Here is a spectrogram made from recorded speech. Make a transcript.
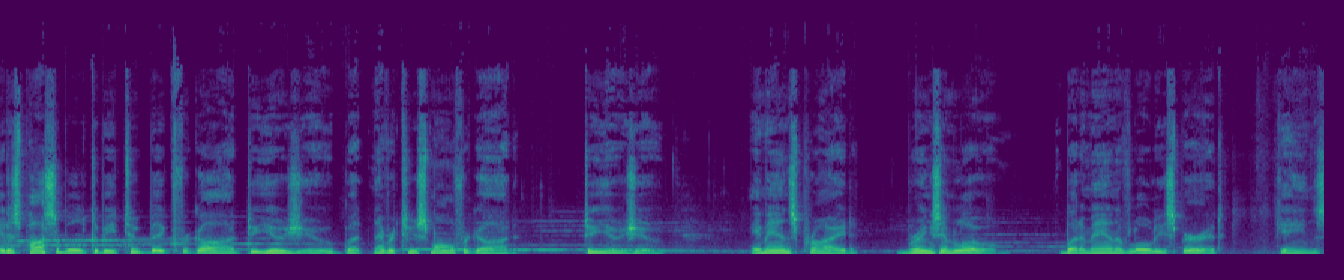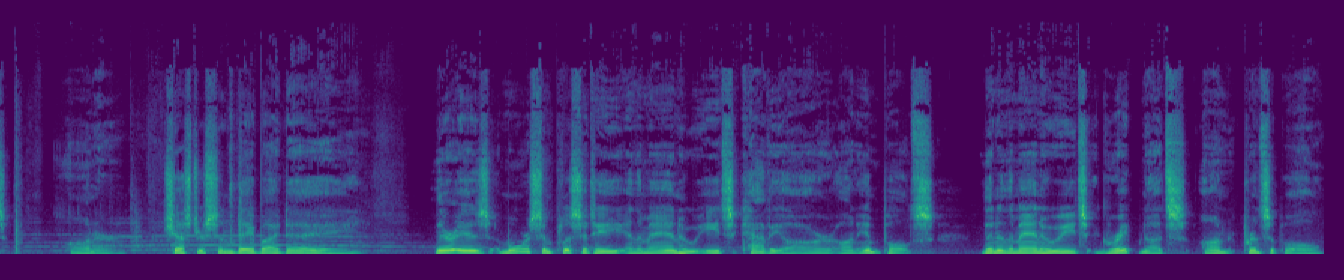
It is possible to be too big for God to use you, but never too small for God to use you. A man's pride brings him low, but a man of lowly spirit gains honor. Chesterton, day by day. There is more simplicity in the man who eats caviar on impulse than in the man who eats Grape-Nuts on principle.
